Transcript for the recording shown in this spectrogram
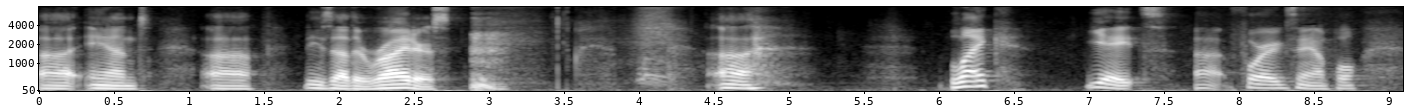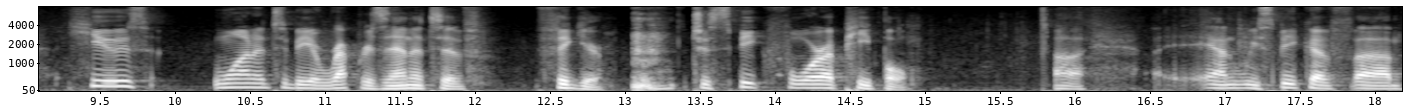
uh, and these other writers. Uh, like Yeats, uh, for example, Hughes wanted to be a representative figure, to speak for a people. Uh, and we speak of um,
